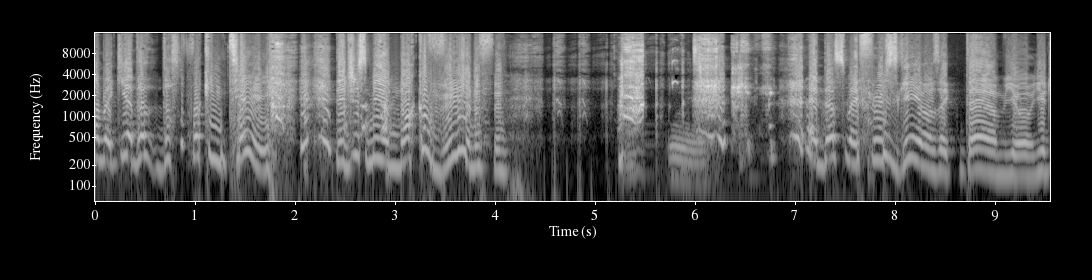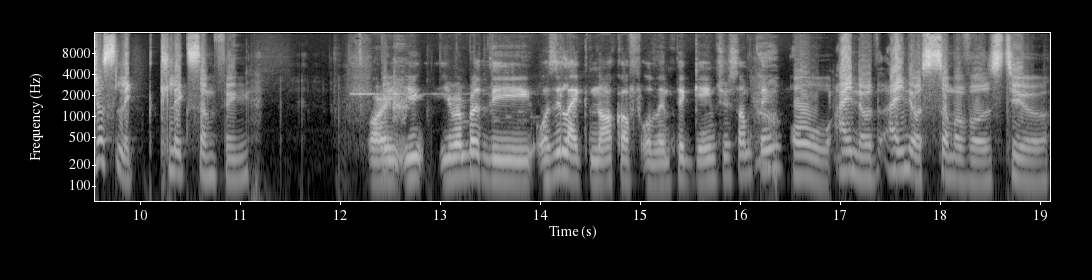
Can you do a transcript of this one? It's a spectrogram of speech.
I'm like, yeah, that, that's fucking Terry. they just made a knockoff version of him. And that's my first game. I was like, damn, yo, you just like click something. Or you you remember the was it like knockoff Olympic games or something? Oh, I know, I know some of those too.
